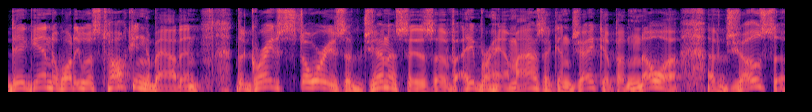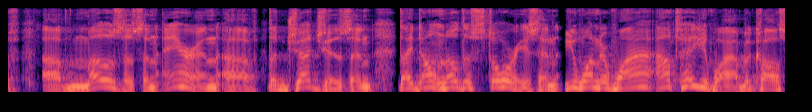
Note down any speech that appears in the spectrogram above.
dig into what he was talking about and the great stories of Genesis, of Abraham, Isaac, and Jacob, of Noah, of Joseph, of Moses and Aaron, of the judges. And they don't know the stories. And you wonder why? I'll tell you why. Because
